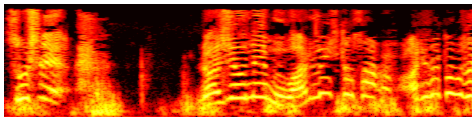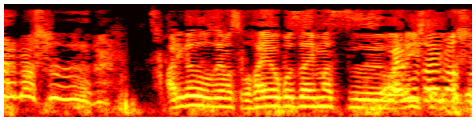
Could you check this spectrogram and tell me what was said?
そして、ラジオネーム悪い人さん、ありがとうございます。ありがとうございます。おはようございます。おはようございます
